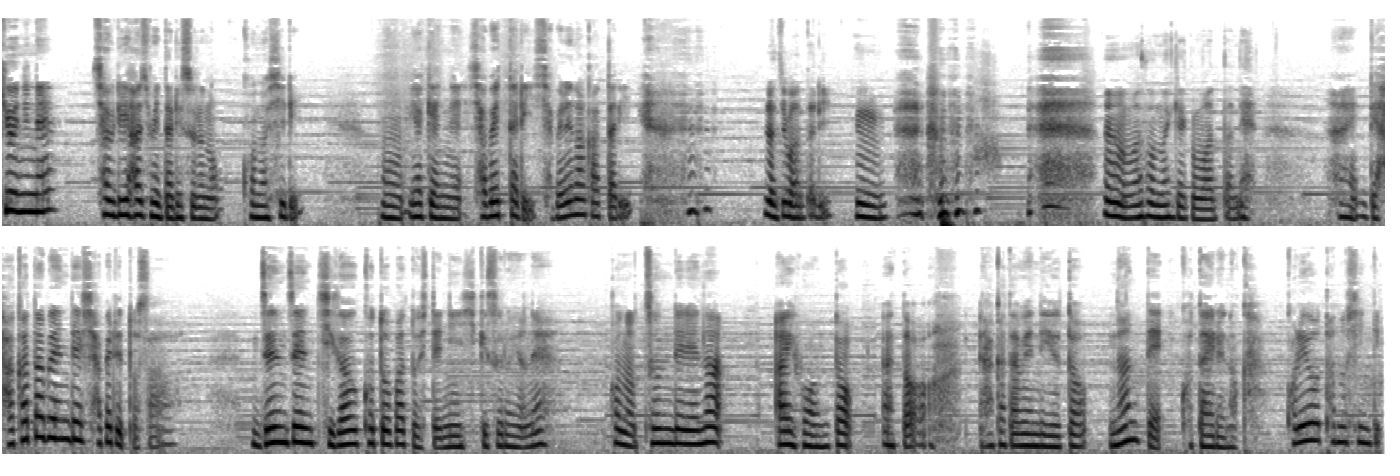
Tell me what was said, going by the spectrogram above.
急にね喋り始めたりするの。このシリ。うんやけんね喋ったり喋れなかったり ラジバンたり。うんうんまあそんな曲もあったね。はい。で博多弁で喋るとさ全然違う言葉として認識するんよね。このツンデレな iPhone とあと博多弁で言うとなんて答えるのか。これを楽しんで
